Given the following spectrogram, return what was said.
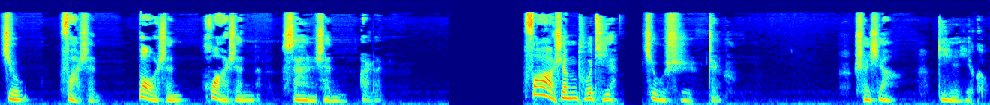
就法身、报身、化身三身而论。化身菩提就是真如，实相第一口。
